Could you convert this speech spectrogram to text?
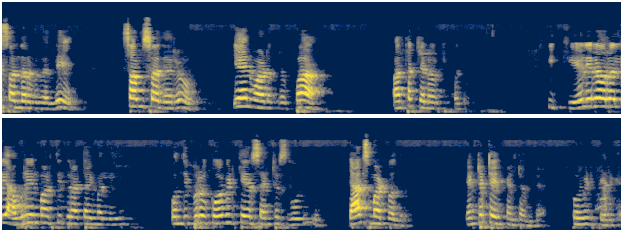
ಸಂದರ್ಭದಲ್ಲಿ ಸಂಸದರು ಏನು ಮಾಡಿದ್ರಪ್ಪ ಅಂತ ಕೆಲವ್ರು ಕೇಳಿದ್ರು ಈ ಕೇಳಿರೋರಲ್ಲಿ ಅವ್ರೇನು ಮಾಡ್ತಿದ್ರು ಆ ಟೈಮಲ್ಲಿ? ಒಂದಿಬ್ಬರು ಕೋವಿಡ್ ಕೇರ್ ಸೆಂಟರ್ಸ್ಗೆ ಹೋಗಿ ಡ್ಯಾನ್ಸ್ ಮಾಡ್ಕೊಂಡ್ರು. ಎಂಟರ್ಟೈನ್ಮೆಂಟ್ ಅಂತೆ ಕೋವಿಡ್ ಕೇರ್ಗೆ.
